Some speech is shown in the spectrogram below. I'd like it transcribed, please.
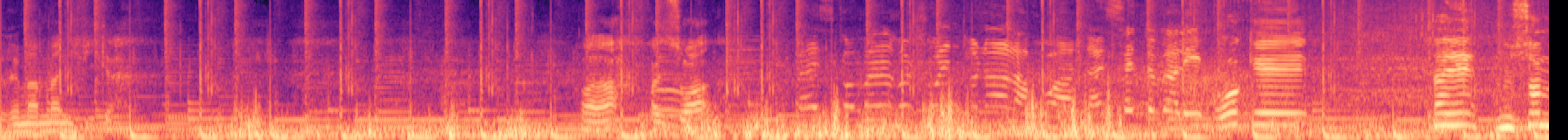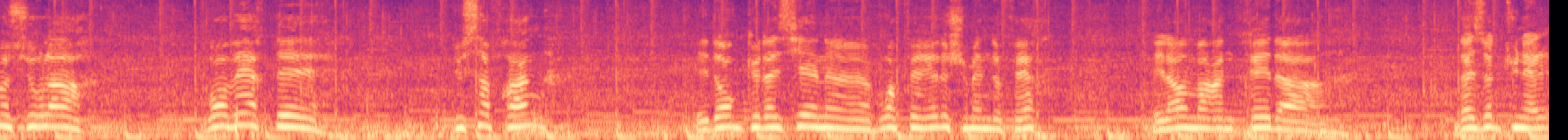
c'est vraiment magnifique. Voilà, François. Est-ce qu'on va la rejoindre là, la voie, dans cette vallée? Ok. Ça y est, nous sommes sur la voie verte du safran. Et donc l'ancienne voie ferrée de chemin de fer. Et là on va rentrer dans, dans un tunnel.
